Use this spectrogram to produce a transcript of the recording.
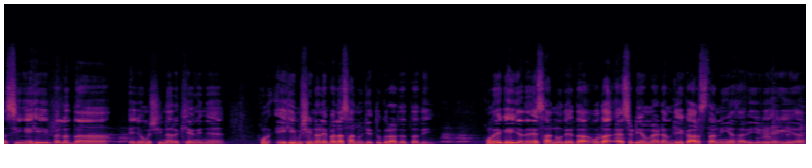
ਅਸੀਂ ਇਹੀ ਪਹਿਲਾਂ ਤਾਂ ਇਹ ਜੋ ਮਸ਼ੀਨਾਂ ਰੱਖੀਆਂ ਗਈਆਂ, ਹੁਣ ਇਹੀ ਮਸ਼ੀਨਾਂ ਨੇ ਪਹਿਲਾਂ ਸਾਨੂੰ ਜੇਤੂ ਕਰਾਰ ਦਿੱਤਾ ਸੀ। ਹੁਣ ਇਹ ਕਹੀ ਜਾਂਦੇ ਨੇ ਸਾਨੂੰ ਦੇਤਾ। ਉਹ ਤਾਂ ਐਸਡੀਐਮ ਮੈਡਮ ਦੀ ਕਾਰਸਤਾਨੀ ਆ ਸਾਰੀ ਜਿਹੜੀ ਹੈਗੀ ਆ।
